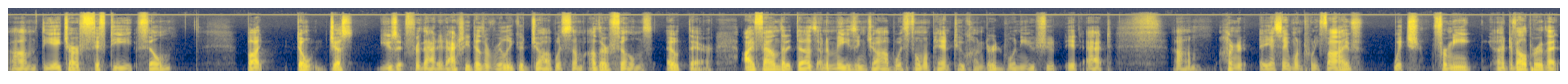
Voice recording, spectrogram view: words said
um, the HR50 film, but don't just use it for that. It actually does a really good job with some other films out there. I found that it does an amazing job with Fomapan 200 when you shoot it at um, 100 ASA 125, which for me, a developer that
